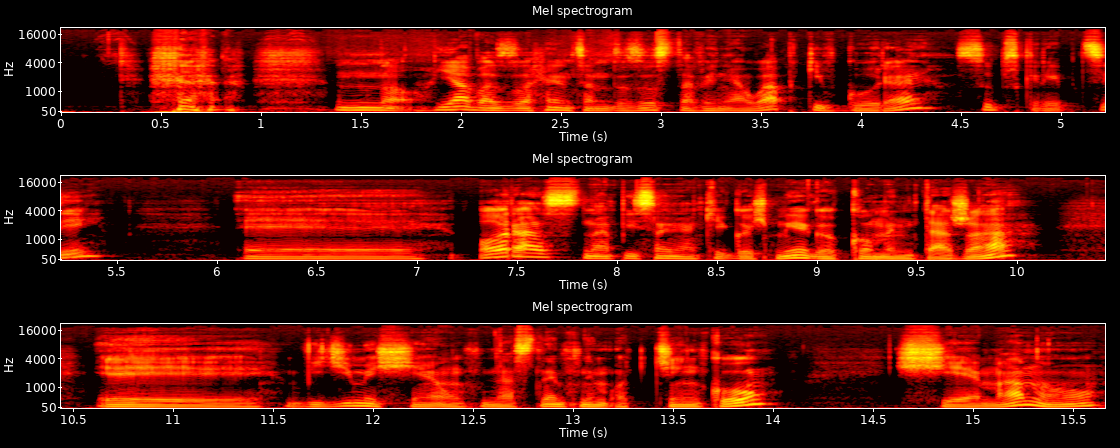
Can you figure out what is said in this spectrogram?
no, ja Was zachęcam do zostawienia łapki w górę, subskrypcji e, oraz napisania jakiegoś miłego komentarza. E, widzimy się w następnym odcinku. Siemano.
